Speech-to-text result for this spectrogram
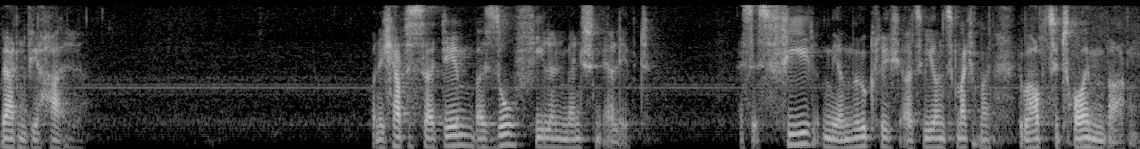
werden wir heil. Und ich habe es seitdem bei so vielen Menschen erlebt. Es ist viel mehr möglich, als wir uns manchmal überhaupt zu träumen wagen.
